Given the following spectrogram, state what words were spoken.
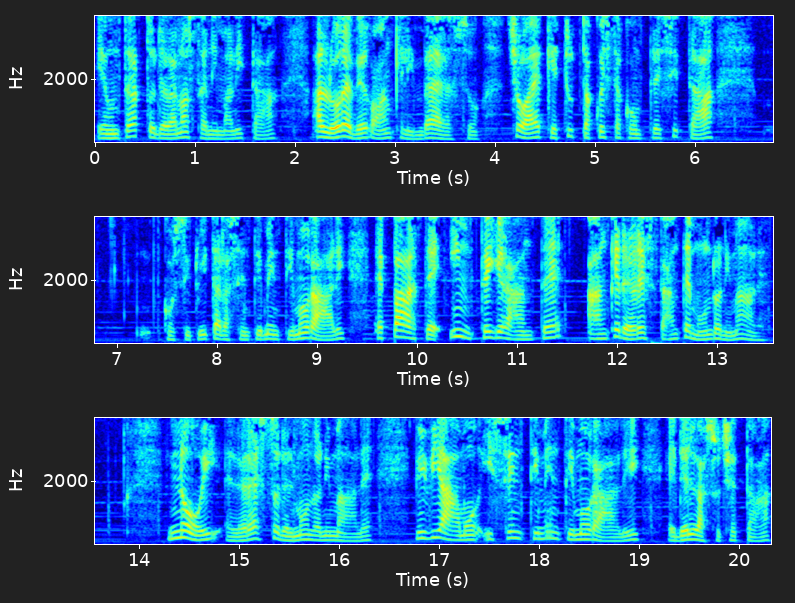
è un tratto della nostra animalità, allora è vero anche l'inverso, cioè che tutta questa complessità costituita da sentimenti morali è parte integrante anche del restante mondo animale. Noi e il resto del mondo animale viviamo i sentimenti morali e della società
